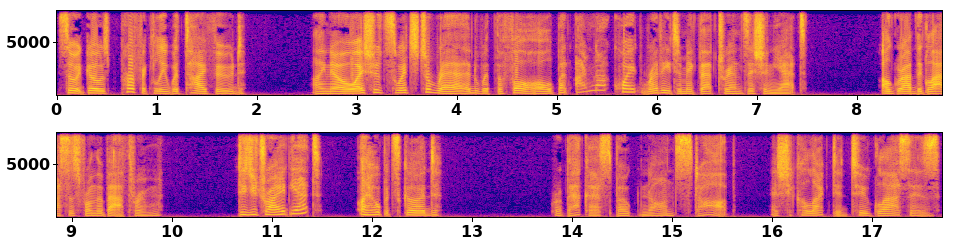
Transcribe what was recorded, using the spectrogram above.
so it goes perfectly with Thai food. I know I should switch to red with the fall, but I'm not quite ready to make that transition yet. I'll grab the glasses from the bathroom. Did you try it yet? I hope it's good. Rebecca spoke nonstop as she collected two glasses,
